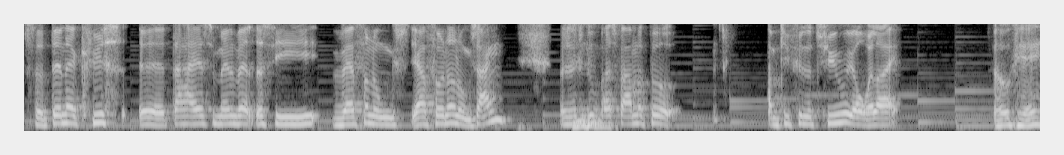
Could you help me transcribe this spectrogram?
Så den her quiz, øh, der har jeg simpelthen valgt at sige, hvad for nogle... Jeg har fundet nogle sange, og så skal mm. du bare svare mig på, om de fylder 20 i år eller ej. Okay.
